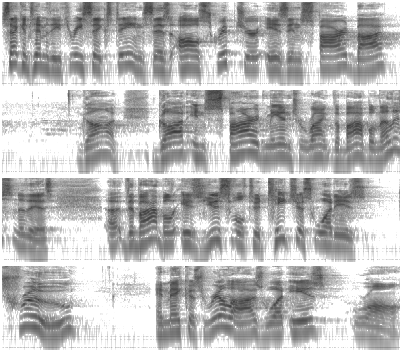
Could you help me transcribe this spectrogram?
2 Timothy 3:16 says all scripture is inspired by God. God inspired men to write the Bible. Now listen to this. Uh, the Bible is useful to teach us what is true and make us realize what is wrong.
